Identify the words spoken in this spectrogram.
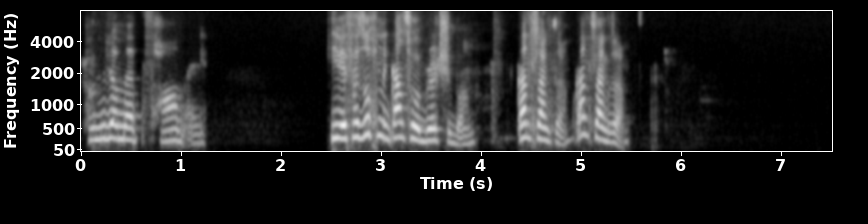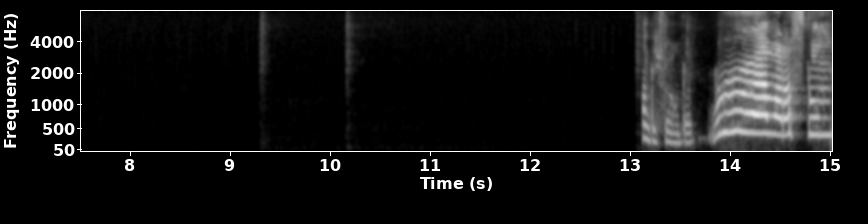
schon wieder Map Farm, ey. Hier, wir versuchen eine ganz hohe Bridge zu bauen. Ganz langsam, ganz langsam. Und ich war runter. War das dumm?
